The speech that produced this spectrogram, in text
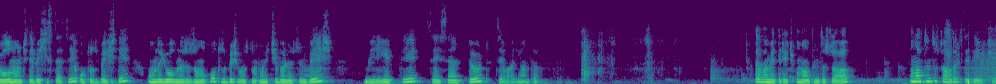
yolun 12'de 5 hissəsi 35'ti. Onda yolun öz uzunluğu 35 vurulsun 12 bölünsün 5 1 7 84 C variantı. Devam edirik 16. sual. 16. sualda bizə deyir ki,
